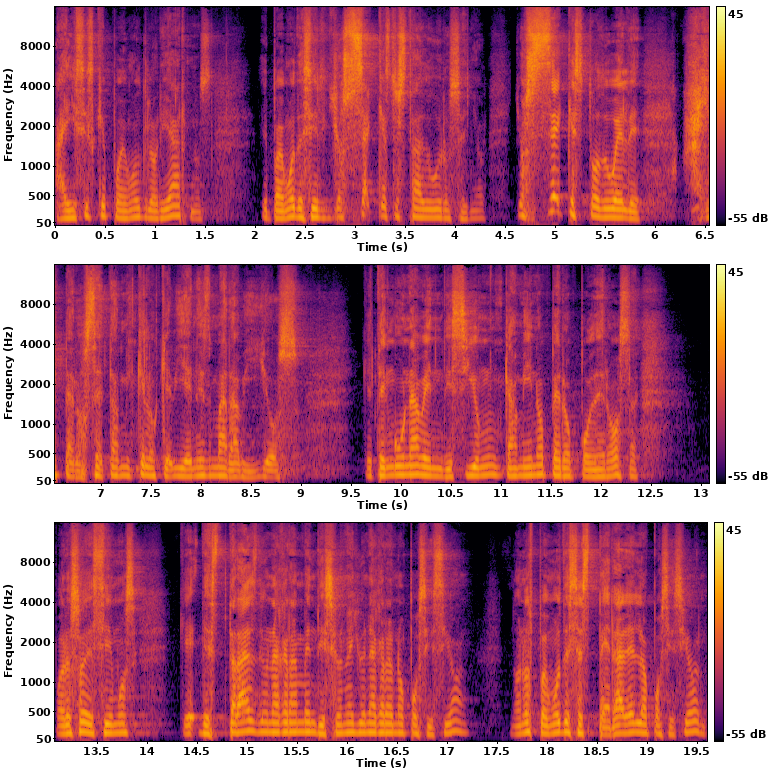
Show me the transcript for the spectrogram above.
ahí sí es que podemos gloriarnos. Y podemos decir, yo sé que esto está duro, Señor. Yo sé que esto duele. Ay, pero sé también que lo que viene es maravilloso. Que tengo una bendición en camino, pero poderosa. Por eso decimos que detrás de una gran bendición hay una gran oposición. No nos podemos desesperar en la oposición,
